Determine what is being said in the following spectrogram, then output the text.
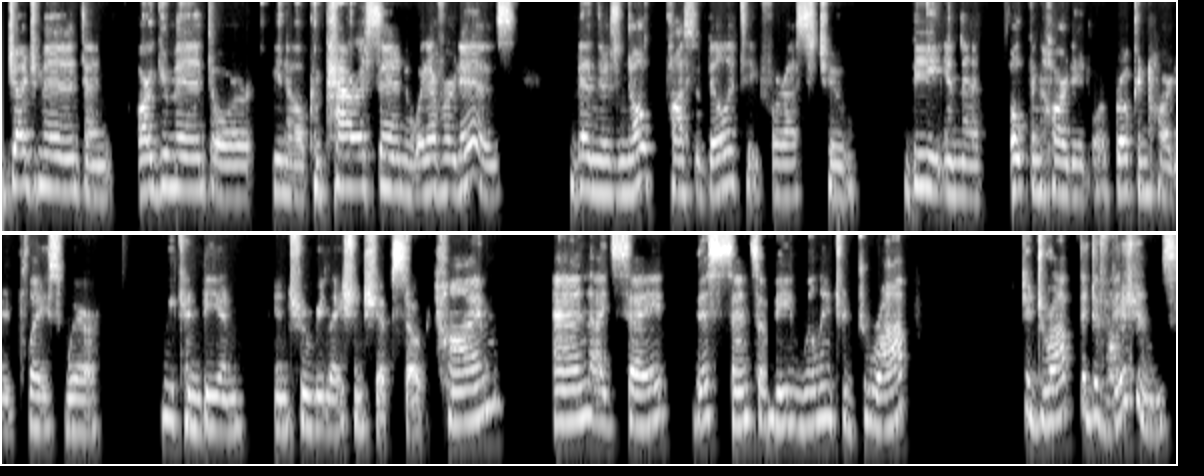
judgment and argument or you know comparison or whatever it is then there's no possibility for us to be in that open-hearted or broken-hearted place where we can be in in true relationships so time and I'd say this sense of being willing to drop, to drop the divisions.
